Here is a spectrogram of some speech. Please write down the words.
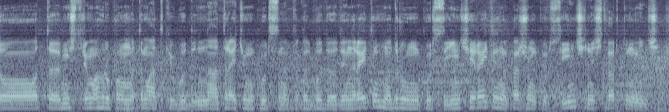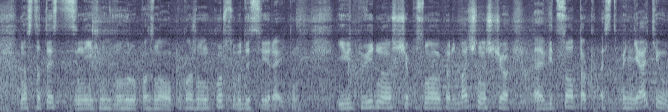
То от е, між трьома групами математики буде на третьому курсі, наприклад, буде один рейтинг, на другому курсі інший рейтинг, на першому курсі інший, на четвертому інший. На статистиці на їхніх двох групах знову по кожному курсу буде свій рейтинг. І відповідно ще постановою передбачено, що е, відсоток стипендіатів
